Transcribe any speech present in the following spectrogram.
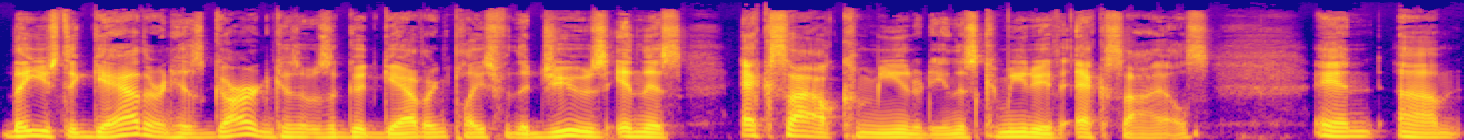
they used to gather in his garden because it was a good gathering place for the Jews in this exile community, in this community of exiles. And um,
